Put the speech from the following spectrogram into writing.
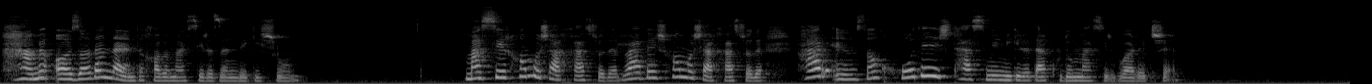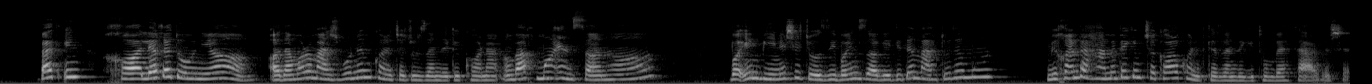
همه آزادن در انتخاب مسیر زندگیشون. مسیرها مشخص شده روش ها مشخص شده. هر انسان خودش تصمیم می‌گیره در کدوم مسیر وارد شه. بعد این خالق دنیا آدما رو مجبور نمی‌کنه چجور زندگی کنن. اون وقت ما انسان ها با این بینش جزئی با این زاویه دید محدودمون می‌خوایم به همه بگیم چه کار کنید که زندگیتون بهتر بشه.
